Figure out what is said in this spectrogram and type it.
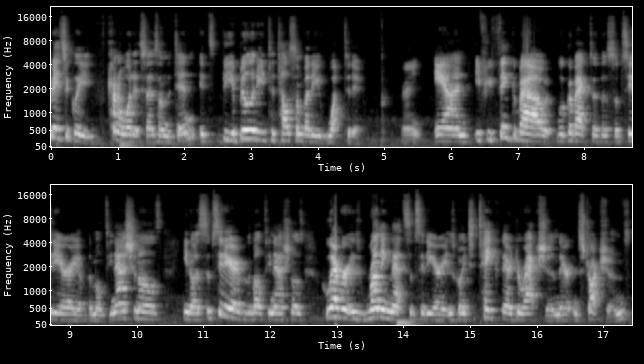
basically kind of what it says on the tin. It's the ability to tell somebody what to do right? And if you think about, we'll go back to the subsidiary of the multinationals. You know, a subsidiary of the multinationals, whoever is running that subsidiary is going to take their direction, their instructions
